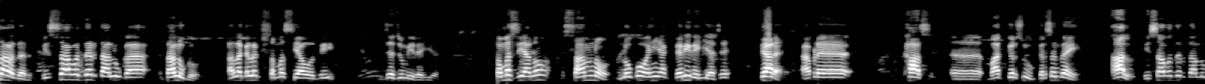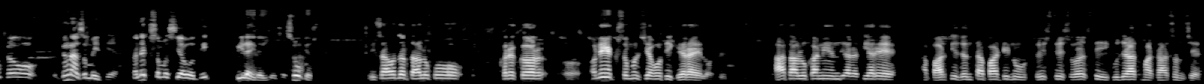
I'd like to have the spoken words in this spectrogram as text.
વિસાવદર વિસાવદર તાલુકા, તાલુકો અલગ અલગ સમસ્યાઓથી જજુમી રહ્યો છે. સમસ્યાનો સામનો લોકો અહીંયા કરી રહ્યા છે. ત્યારે આપણે ખાસ વાત કરશું કરશનભાઈ, હાલ વિસાવદર તાલુકો ઘણા સમયથી અનેક સમસ્યાઓથી પીડાઈ રહ્યો છે. શું કહેશું? વિસાવદર તાલુકો ખરેખર અનેક સમસ્યાઓથી ઘેરાયેલો છે. આ તાલુકાની અંદર અત્યારે આ ભારતીય જનતા પાર્ટીનું ત્રીસ ત્રીસ વર્ષથી ગુજરાતમાં શાસન છે.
